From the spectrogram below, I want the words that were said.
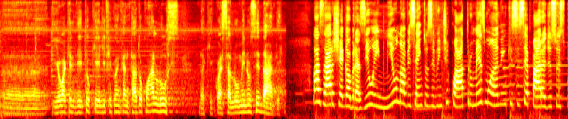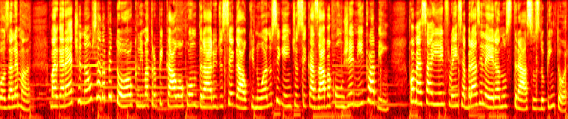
Uh, e eu acredito que ele ficou encantado com a luz daqui, com essa luminosidade. Lazar chega ao Brasil em 1924, mesmo ano em que se separa de sua esposa alemã. Margarete não se adaptou ao clima tropical, ao contrário de Segal, que no ano seguinte se casava com Geni Clabin. Começa aí a influência brasileira nos traços do pintor.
